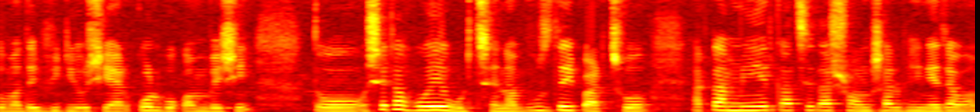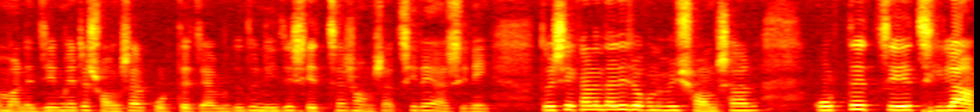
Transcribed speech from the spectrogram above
তোমাদের ভিডিও শেয়ার করব কম বেশি। তো সেটা হয়ে উঠছে না, বুঝতেই পারছ। একটা মেয়ের কাছে তার সংসার ভেঙে যাওয়া মানে যে মেয়েটা সংসার করতে চায়, আমি কিন্তু নিজে স্বেচ্ছা সংসার ছেড়ে আসিনি। তো সেখানে দাঁড়িয়ে যখন আমি সংসার করতে চেয়েছিলাম,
